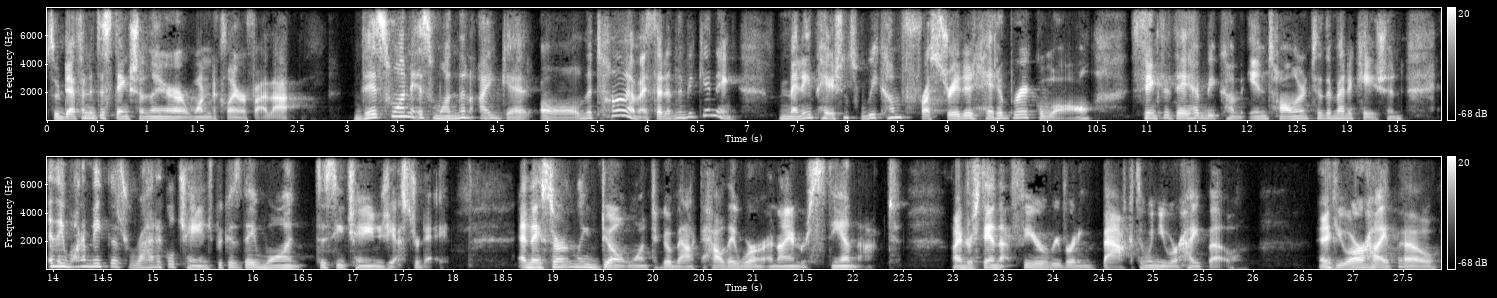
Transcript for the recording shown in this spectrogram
So, definite distinction there. Wanted to clarify that. This one is one that I get all the time. I said it in the beginning. Many patients will become frustrated, hit a brick wall, think that they have become intolerant to the medication, and they want to make this radical change because they want to see change yesterday. And they certainly don't want to go back to how they were. And I understand that. I understand that fear reverting back to when you were hypo. And if you are hypo,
